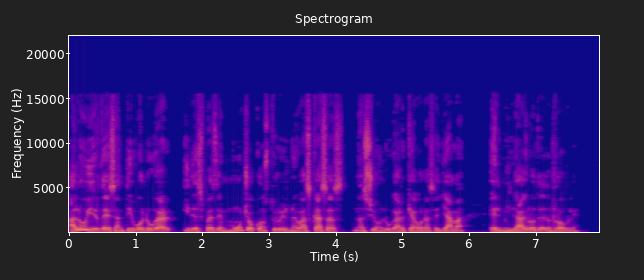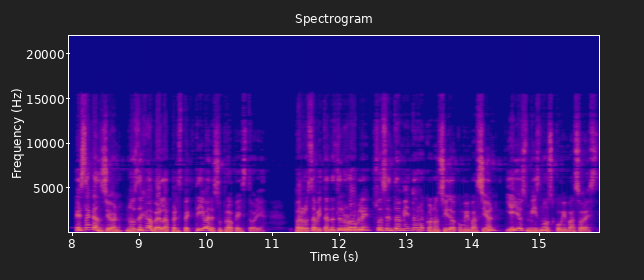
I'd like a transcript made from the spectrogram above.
Al huir de ese antiguo lugar y después de mucho construir nuevas casas, nació un lugar que ahora se llama El Milagro del Roble. Esta canción nos deja ver la perspectiva de su propia historia, para los habitantes del roble, su asentamiento es reconocido como invasión y ellos mismos como invasores,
